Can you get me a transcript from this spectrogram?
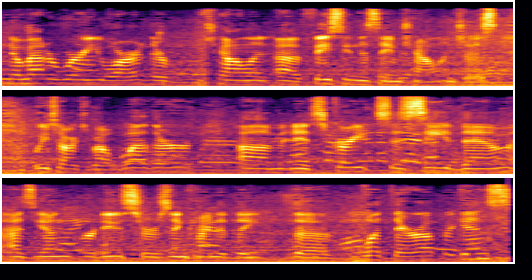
no matter where you are, they're challenge, uh, facing the same challenges. We talked about weather, um, and it's great to see them as young producers and kind of the, the what they're up against,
